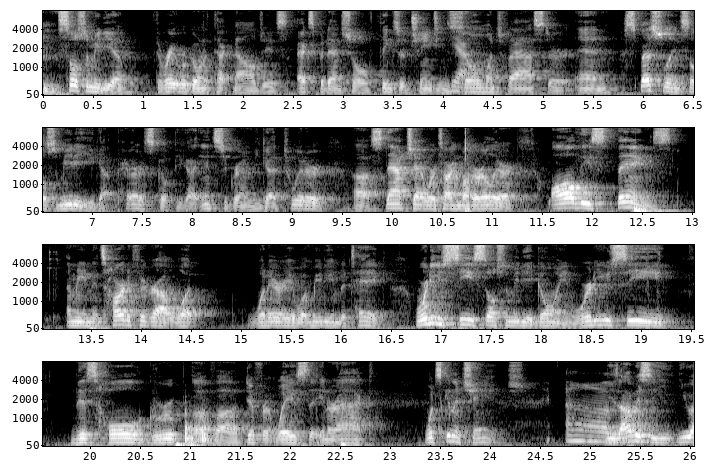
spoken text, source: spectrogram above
social media, the rate we're going with technology, it's exponential. Things are changing Yeah. so much faster. And especially in social media, you got Periscope, you got Instagram, you got Twitter, uh, Snapchat, we were talking about earlier. All these things, I mean, it's hard to figure out what, what area, what medium to take. Where do you see social media going? Where do you see this whole group of uh, different ways to interact? What's going to change? um, Because obviously you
